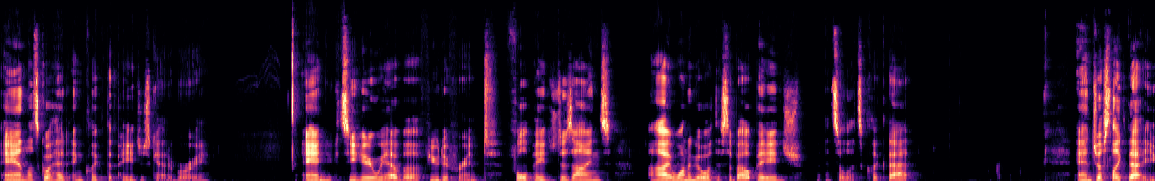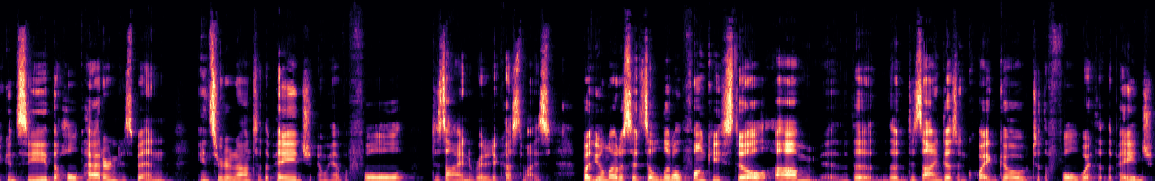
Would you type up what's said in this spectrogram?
And let's go ahead and click the pages category. And you can see here we have a few different full page designs. I wanna go with this about page. And so let's click that. And just like that, you can see the whole pattern has been inserted onto the page and we have a full design ready to customize. But you'll notice it's a little funky still. Um, the, the design doesn't quite go to the full width of the page.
